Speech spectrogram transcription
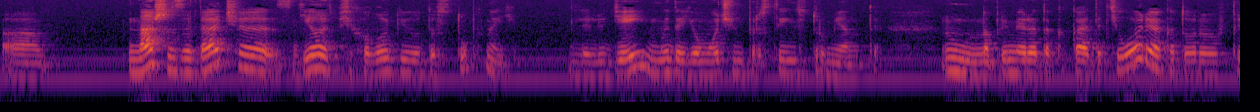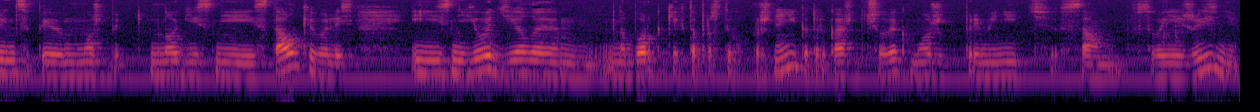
А, наша задача сделать психологию доступной для людей. Мы даем очень простые инструменты. Ну, например, это какая-то теория, которую, в принципе, может быть, многие с ней сталкивались, и из нее делаем набор каких-то простых упражнений, которые каждый человек может применить сам в своей жизни,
